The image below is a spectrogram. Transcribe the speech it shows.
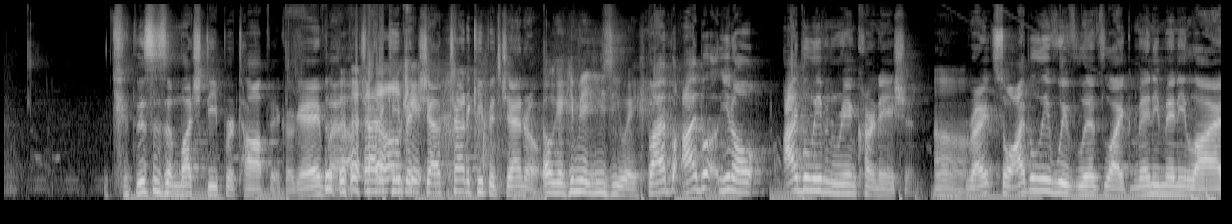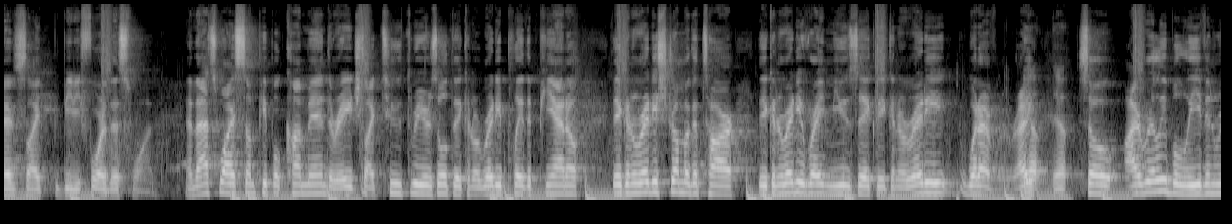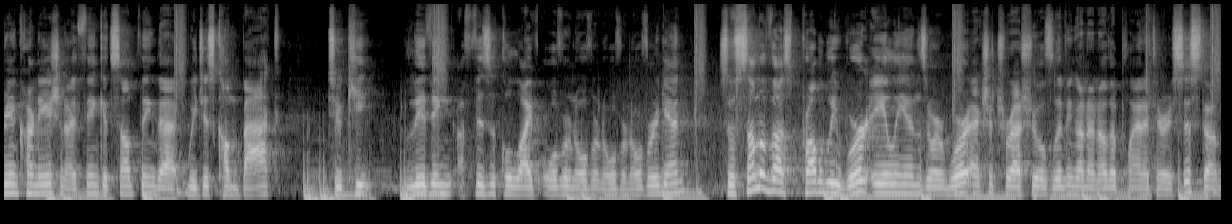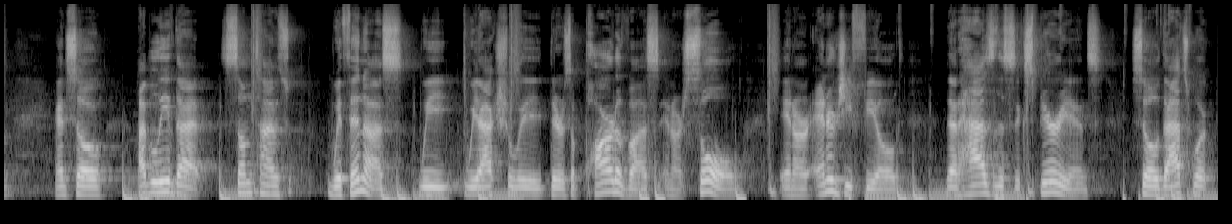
this is a much deeper topic, okay? But I'll try to keep Okay. it try to keep it general. Okay, give me an easy way. But I, I you know, I believe in reincarnation, Ah. right? So I believe we've lived like many, many lives like before this one. And that's why some people come in, they're aged like two, three years old, they can already play the piano, they can already strum a guitar, they can already write music, they can already whatever, right? Yep, yep. So I really believe in reincarnation. I think it's something that we just come back to keep living a physical life over and over and over and over again. So some of us probably were aliens or were extraterrestrials living on another planetary system. And so I believe that sometimes within us, we, we actually, there's a part of us in our soul, in our energy field, that has this experience. So that's what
